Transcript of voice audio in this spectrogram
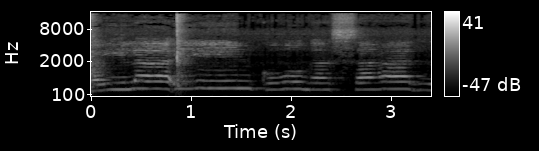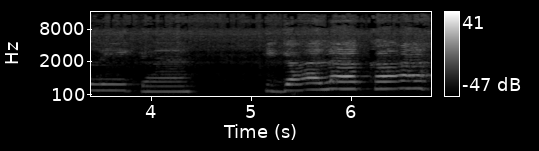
Way lain ko nga saligan Higala ka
